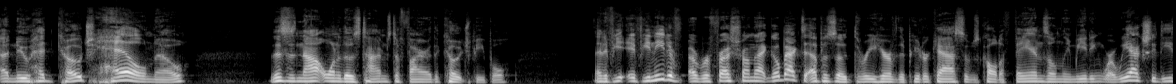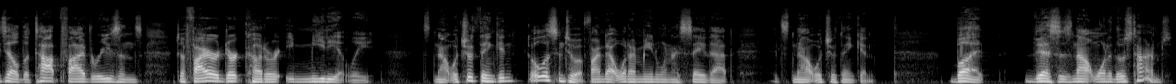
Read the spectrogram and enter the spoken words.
a new head coach? Hell no. This is not one of those times to fire the coach, people. And if you if you need a, a, refresher on that, go back to episode three here of the Pewtercast. It was called a fans only meeting where we actually detailed the top five reasons to fire Dirk Koetter immediately. It's not what you're thinking. Go listen to it. Find out what I mean when I say that. It's not what you're thinking. But this is not one of those times.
